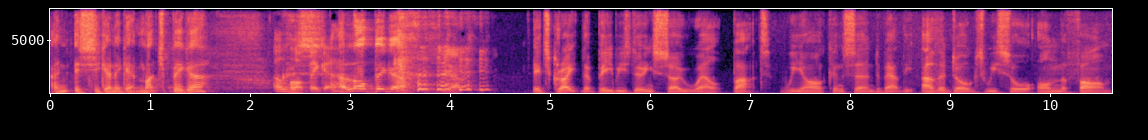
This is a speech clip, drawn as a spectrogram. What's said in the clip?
And is she going to get much bigger? A lot bigger. A lot bigger. It's great that BB's doing so well, but we are concerned about the other dogs we saw on the farm.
